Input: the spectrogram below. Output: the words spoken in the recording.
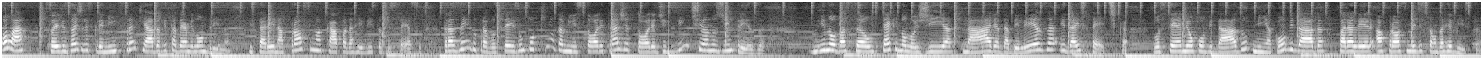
Olá, sou Elisângela Scremin, franqueada Vitaderm Londrina. Estarei na próxima capa da revista Sucesso, trazendo para vocês um pouquinho da minha história e trajetória de 20 anos de empresa. Inovação, tecnologia na área da beleza e da estética. Você é meu convidado, minha convidada, para ler a próxima edição da revista.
